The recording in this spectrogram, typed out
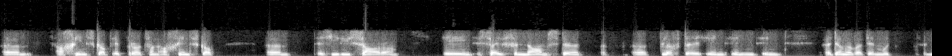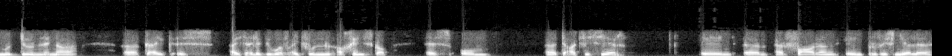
ehm um, agentskap, ek praat van agentskap ehm um, is hierdie SARA en sy vernaamste uh, pligte en en en uh, dinge wat hy moet moet doen en na uh, kyk is hy is eintlik die hoofuitvoerende agentskap is om uh, te adviseer en um, ervaring en professionele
